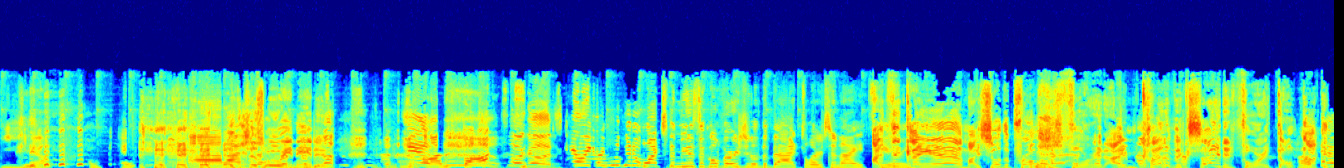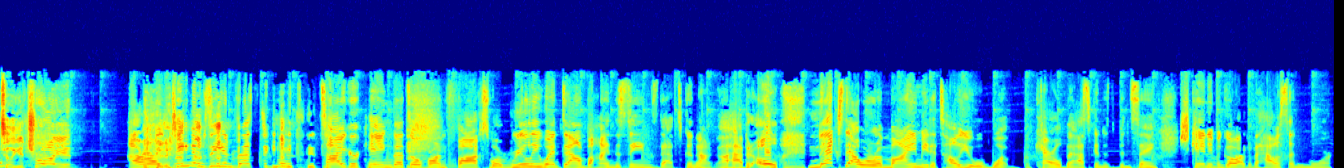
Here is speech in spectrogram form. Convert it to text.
Yeah. Okay. Uh, Just what we needed. Yeah. on Fox. Oh God, Scary, are you going to watch the musical version of The Bachelor tonight? I think I am. I saw the promos for it. I'm kind of excited for it. Don't knock it till you try it. All right, TMZ investigates the Tiger King. That's over on Fox. What really went down behind the scenes, that's going to uh, happen. Oh, next hour, remind me to tell you what Carole Baskin has been saying. She can't even go out of the house anymore.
